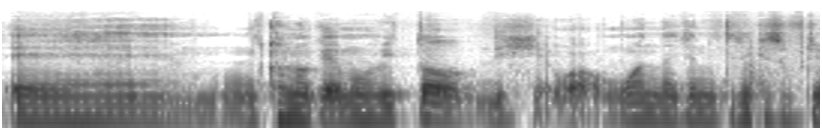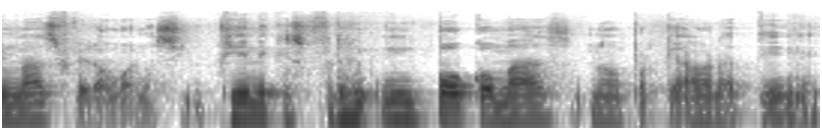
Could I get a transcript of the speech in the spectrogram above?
eh, con lo que hemos visto, dije, wow, Wanda ya no tiene que sufrir más, pero bueno, sí, tiene que sufrir un poco más, ¿no? Porque ahora tiene,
